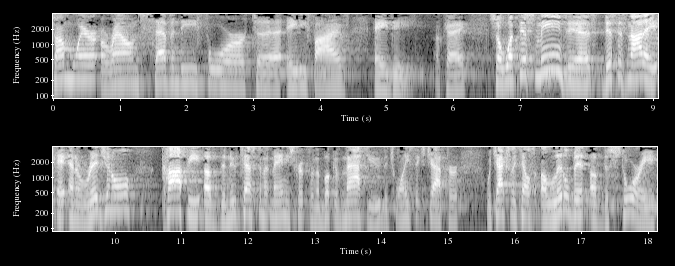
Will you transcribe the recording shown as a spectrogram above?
somewhere around 74 to 85 AD. Okay? So what this means is this is not a, a, an original copy of the New Testament manuscript from the book of Matthew, the 26th chapter, which actually tells a little bit of the story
